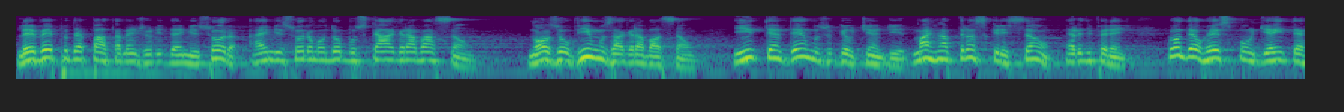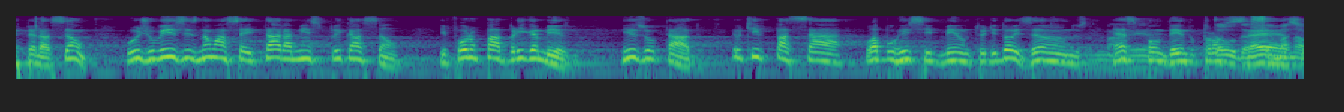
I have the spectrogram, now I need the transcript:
Levei para o departamento jurídico da emissora, a emissora mandou buscar a gravação. Nós ouvimos a gravação e entendemos o que eu tinha dito, mas na transcrição era diferente. Quando eu respondi à interpelação, os juízes não aceitaram a minha explicação e foram para a briga mesmo. Resultado, eu tive que passar o aborrecimento de dois anos Maria, respondendo toda processo.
